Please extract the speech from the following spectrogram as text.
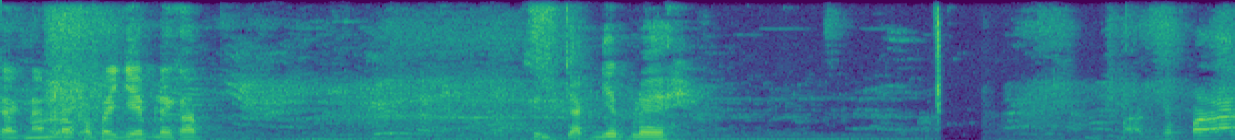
จากนั้นเราก็ไปเย็บเลยครับ ขึ้นจากเย็บเลยปากจะปาก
